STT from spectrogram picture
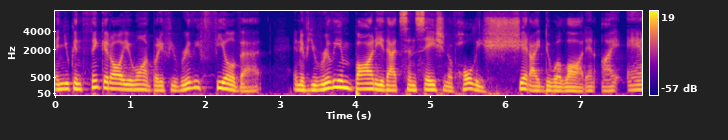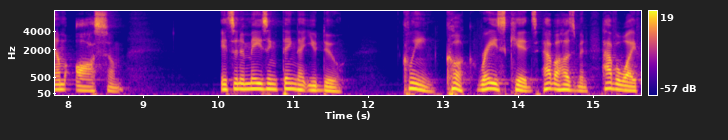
and you can think it all you want, but if you really feel that, and if you really embody that sensation of, holy shit, I do a lot and I am awesome, it's an amazing thing that you do. Clean, cook, raise kids, have a husband, have a wife,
